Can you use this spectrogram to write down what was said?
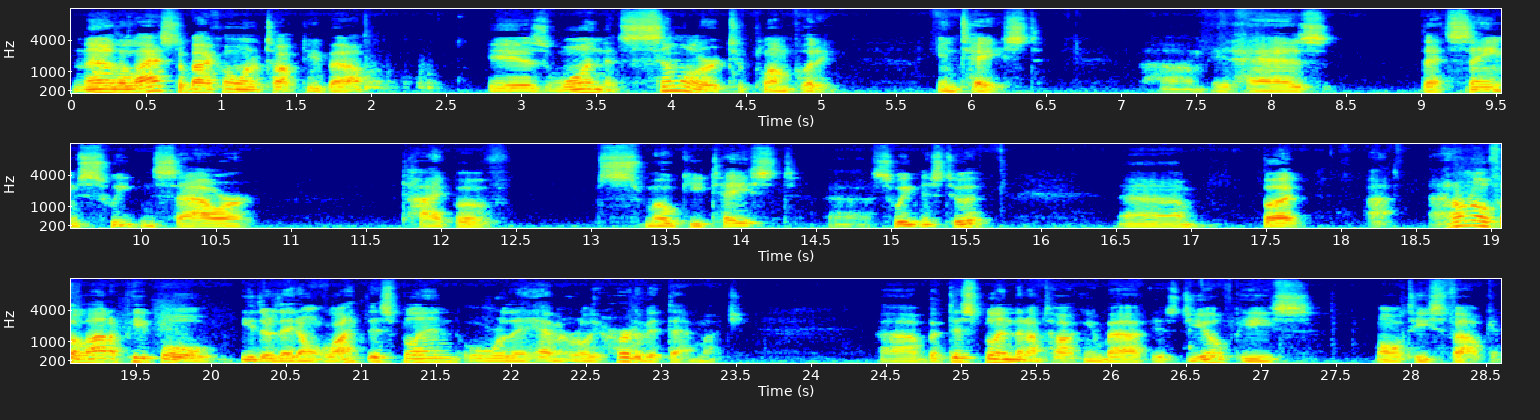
Now the last tobacco I want to talk to you about is one that's similar to plum pudding in taste. Um, it has that same sweet and sour type of smoky taste, uh, sweetness to it. Um, but I don't know if a lot of people either they don't like this blend or they haven't really heard of it that much. Uh, but this blend that I'm talking about is GL Pease Maltese Falcon.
